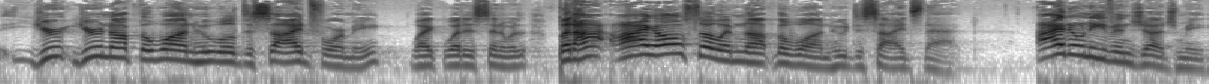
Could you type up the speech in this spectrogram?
you're, you're not the one who will decide for me, like what is sin was. But I, I also am not the one who decides that. I don't even judge me.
